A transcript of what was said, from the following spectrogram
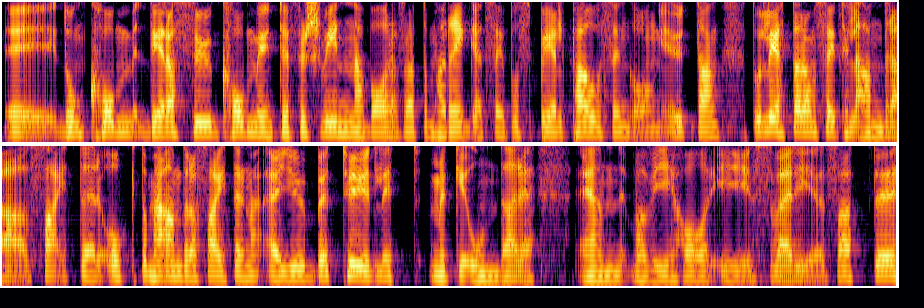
eh, de kom, deras sug kommer ju inte försvinna bara för att de har reggat sig på spelpaus en gång, utan då letar de sig till andra sajter och de här andra sajterna är ju betydligt mycket ondare än vad vi har i Sverige. Så att Eh,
